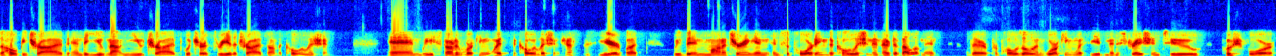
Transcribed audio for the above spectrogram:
the Hopi tribe, and the Ute Mountain Ute tribe, which are three of the tribes on the coalition. And we started working with the coalition just this year, but we've been monitoring and, and supporting the coalition in their development their proposal and working with the administration to push for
